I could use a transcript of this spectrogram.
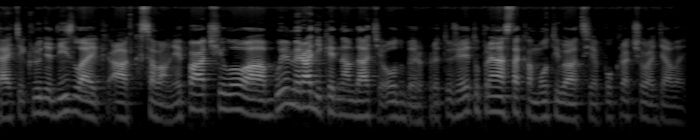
dajte kľudne dislike, ak sa vám nepáčilo a budeme radi, keď nám dáte odber, pretože je to pre nás taká motivácia pokračovať ďalej.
